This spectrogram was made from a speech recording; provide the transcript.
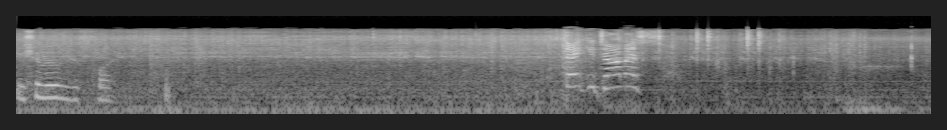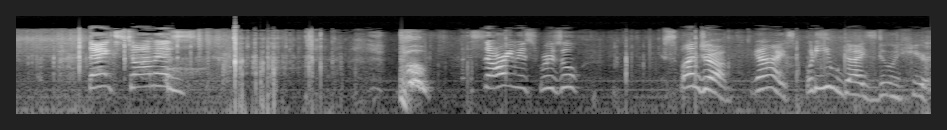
You should move your foot. Thank you, Thomas. Thanks, Thomas. Boom. Sorry, SpongeBob, guys, what are you guys doing here?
